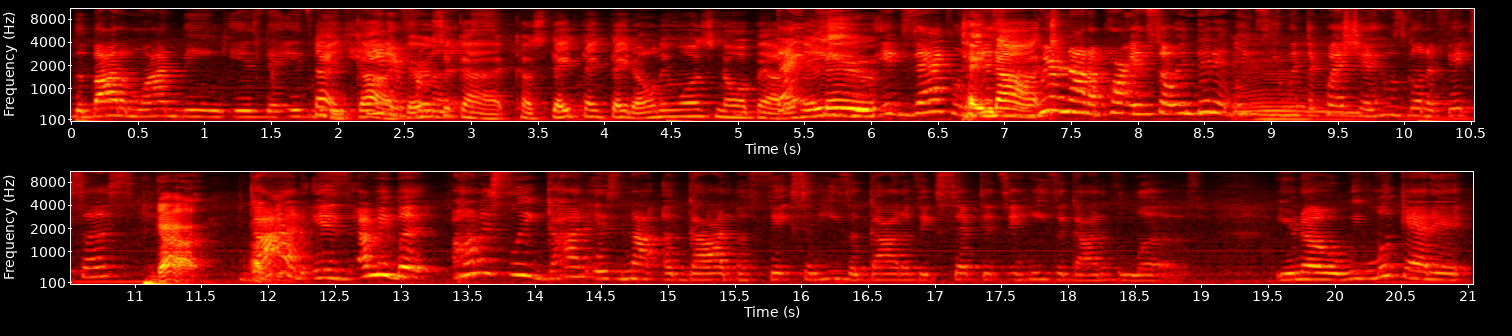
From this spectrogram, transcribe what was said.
the bottom line being is that it's Thank being God, hidden there's a God, because they think they the only ones know about Thank it. Hello. You. Exactly. They not. We're not a part. And so, and then it leaves mm. you with the question, who's going to fix us? God. God is, I mean, but honestly, God is not a God of fixing. He's a God of acceptance and He's a God of love. You know, we look at it.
